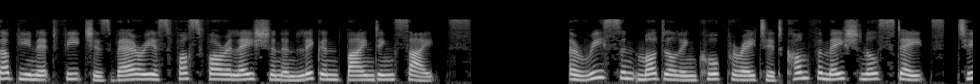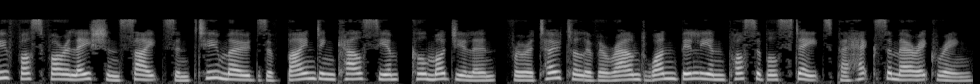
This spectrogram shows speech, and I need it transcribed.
subunit features various phosphorylation and ligand binding sites. A recent model incorporated conformational states, two phosphorylation sites and two modes of binding calcium, calmodulin, for a total of around 1 billion possible states per hexameric ring.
